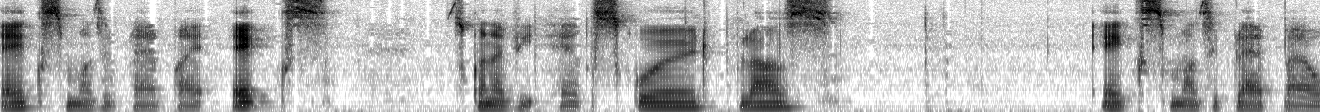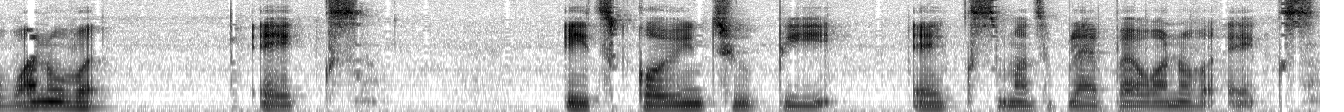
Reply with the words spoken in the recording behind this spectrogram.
x multiplied by x it's going to be x squared plus x multiplied by 1 over x. It's going to be x multiplied by 1 over x.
